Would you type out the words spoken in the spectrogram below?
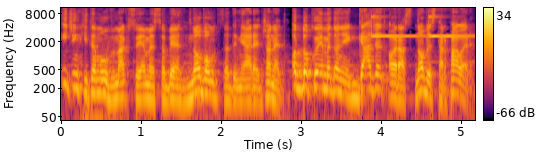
i dzięki temu wymaksujemy sobie nową zadymiarę Janet. Odblokujemy do niej gadżet oraz nowy Star Power.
